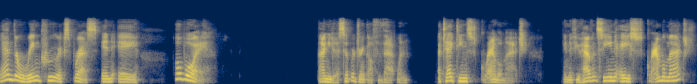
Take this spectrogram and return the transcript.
and the Ring Crew Express in a oh boy. I need a sip or drink off of that one. A tag team scramble match. And if you haven't seen a scramble match,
